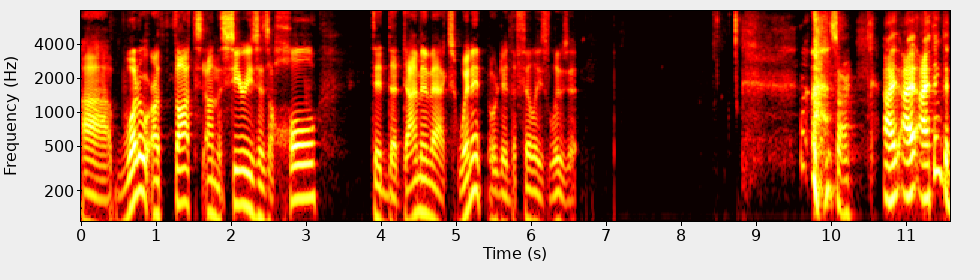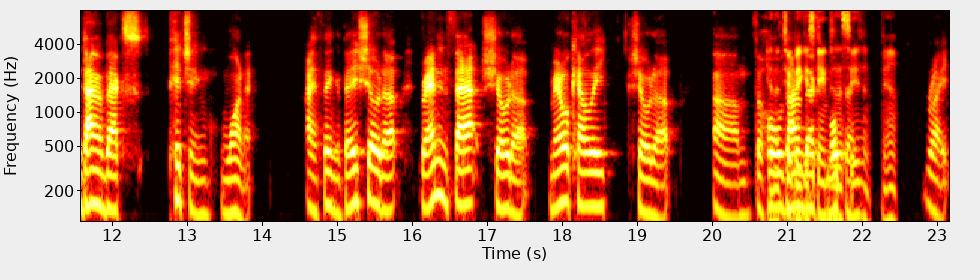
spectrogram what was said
Uh, what are our thoughts on the series as a whole? Did the Diamondbacks win it or did the Phillies lose it? Sorry. I, I, I think the Diamondbacks pitching won it. I think they showed up. Brandon Pfaadt showed up. Merrill Kelly showed up. Um, the whole the two biggest Diamondbacks games of the season. Yeah. Right.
